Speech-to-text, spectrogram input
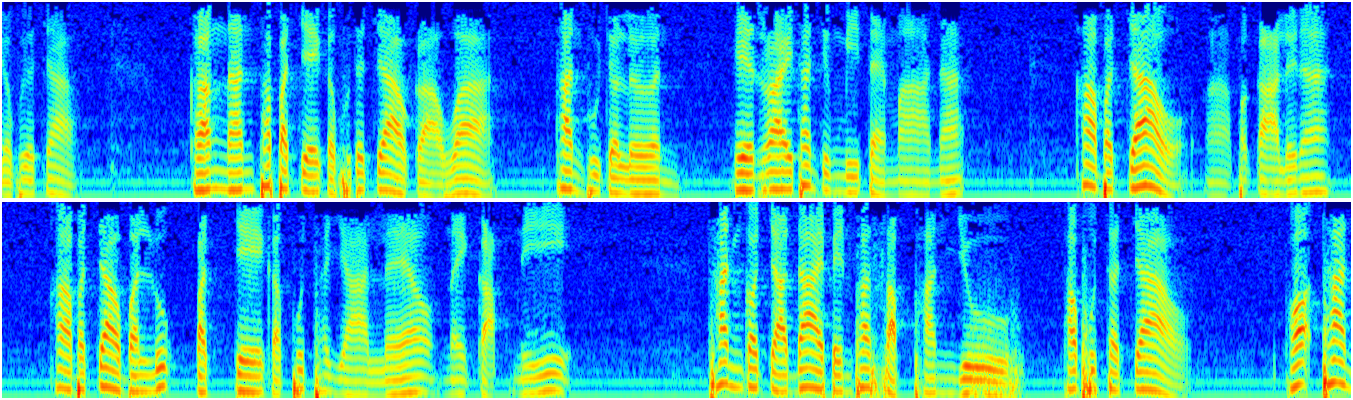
กับพระเจ้า ครั้งนั้นพระปัจเจกับพุทธเจ้ากล่าวว่า ท่านผู้เจริญ เหตุไรท่านจึงมีแต่มานะ ข้าพเจ้าประกาศเลยนะ ข้าพเจ้าบรรลุปัจเจกับพุทธญาณแล้วในกลับนี้ ท่านก็จะได้เป็นพระสัพพันยูพระพุทธเจ้า เพราะท่าน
